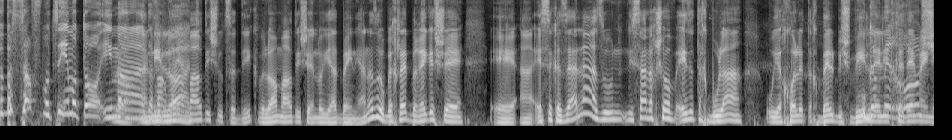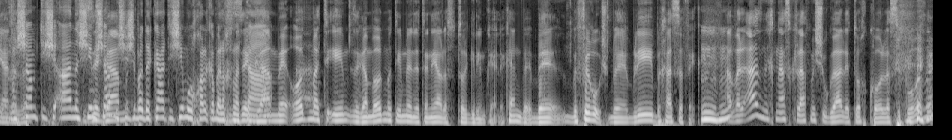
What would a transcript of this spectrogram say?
ובסוף מוציאים אותו עם לא, הדבר אני לא ביד. אמרתי שהוא צדיק ולא אמרתי שאין לו יד בעניין הזה, הוא בהחלט ברגע שהעסק הזה עלה, אז הוא ניסה לחשוב איזה תחבולה הוא יכול לתחבל בשביל הוא גם להתקדם מראש העניין הזה. רשם תשעה אנשים שם, גם- בשביל שבדקה ה-90 הוא יוכל לקבל החלטה. זה גם מאוד מתאים, זה גם מאוד מתאים לנתניהו לעשות תרגילים כאלה, כן? בפירוש, בלי בכלל ספק. אבל אז נכנס קלף משוגע לתוך כל הסיפור הזה,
